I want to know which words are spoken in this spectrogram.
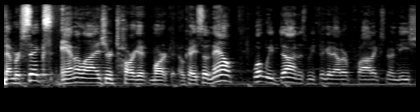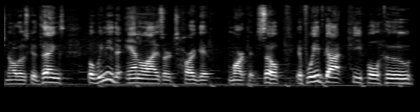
Number six analyze your target market okay? So now what we've done is we figured out our products and our niche and all those good things but we need to analyze our target market. So if we've got people who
